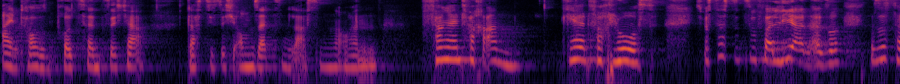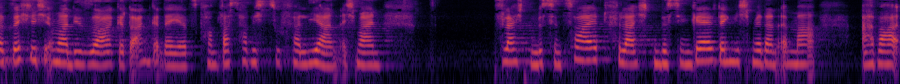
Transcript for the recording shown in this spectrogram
1000 Prozent sicher, dass die sich umsetzen lassen. Und fang einfach an geh einfach los. Was hast du zu verlieren? Also das ist tatsächlich immer dieser Gedanke, der jetzt kommt, was habe ich zu verlieren? Ich meine, vielleicht ein bisschen Zeit, vielleicht ein bisschen Geld, denke ich mir dann immer, aber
